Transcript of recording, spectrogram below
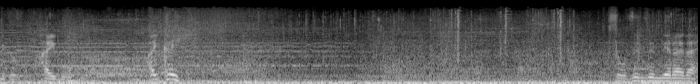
にかく背後はいかいくそ全然狙えない。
